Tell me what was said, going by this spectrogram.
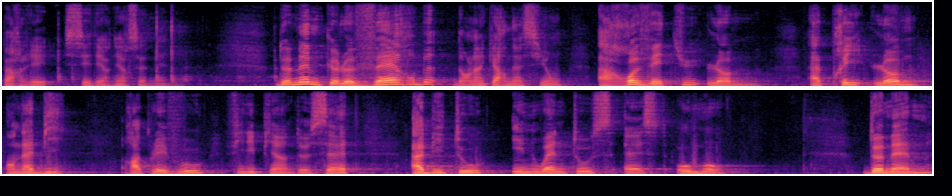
parlé ces dernières semaines. De même que le Verbe, dans l'incarnation, a revêtu l'homme, a pris l'homme en habit. Rappelez-vous, Philippiens 2.7, habitu inventus est homo. De même,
